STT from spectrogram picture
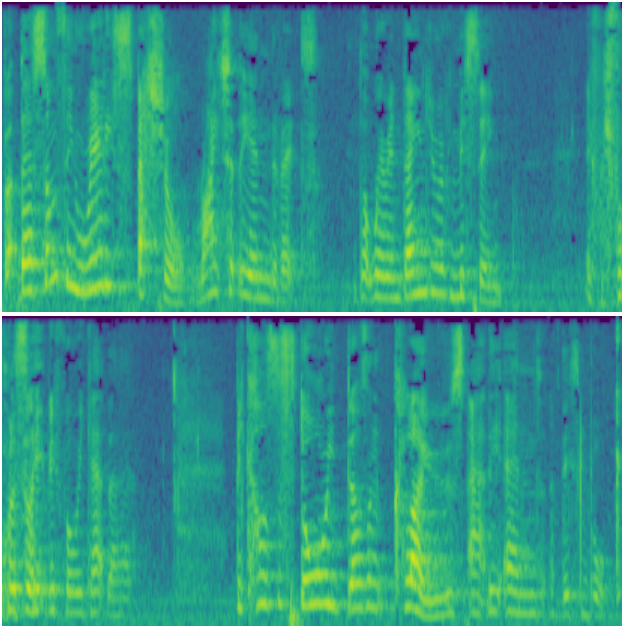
But there's something really special right at the end of it that we're in danger of missing if we fall asleep before we get there. Because the story doesn't close at the end of this book.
